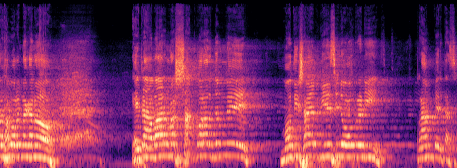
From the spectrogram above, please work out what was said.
কথা বলেন না কেন? এটা আবার নস্বাত করার জন্য মোদি সাহেব গিয়েছিল অলরেডি ট্রাম্পের কাছে।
